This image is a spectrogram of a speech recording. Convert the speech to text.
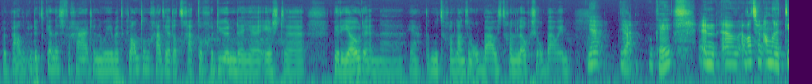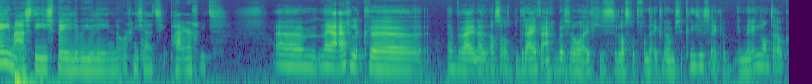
bepaalde productkennis vergaart en hoe je met de klant omgaat. Ja, dat gaat toch gedurende je eerste periode. En uh, ja, dat moet gewoon langzaam opbouwen. Is het gewoon een logische opbouw in. Ja, ja, ja. oké. Okay. En uh, wat zijn andere thema's die spelen bij jullie in de organisatie op HR-gebied? Um, nou ja, eigenlijk uh, hebben wij als, als bedrijf eigenlijk best wel eventjes last gehad van de economische crisis, zeker in Nederland ook.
